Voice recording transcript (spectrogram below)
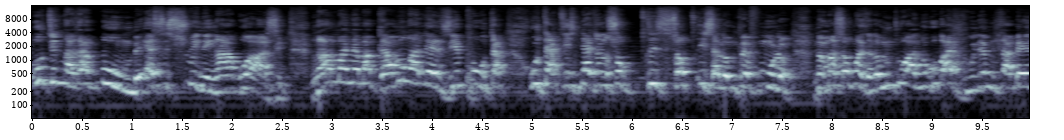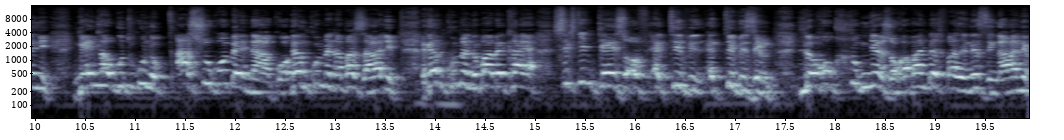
Uthi ngingakakubumbi esiswini ngakwazi. Ngamanye amagama ungalenzi iphutha uthathe isinyathelo sokuci- sokucisha lo mphefumulo noma sokwenza lo mntwana ukuba adlule emhlabeni ngenxa yokuthi kunokucasuka obe nakho. Ake ngikhulume nabazali ake ngikhulume nobaba ekhaya 16 days of activi- activism. Lokho kuhlukunyezwa kwabantu besifazane nezingane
